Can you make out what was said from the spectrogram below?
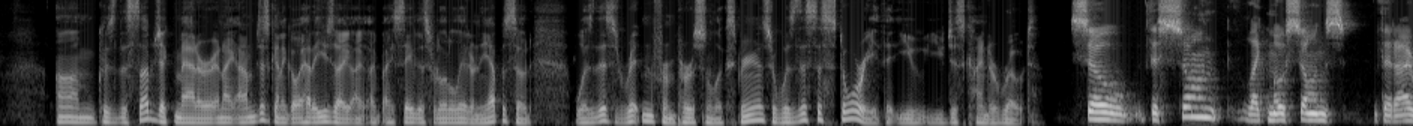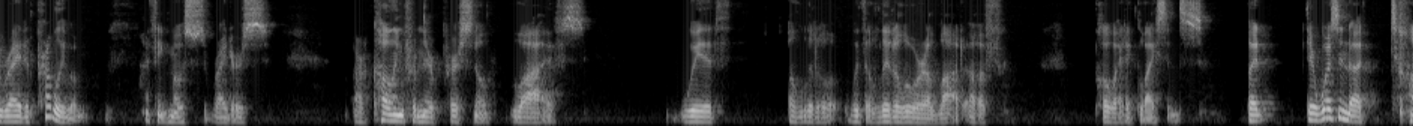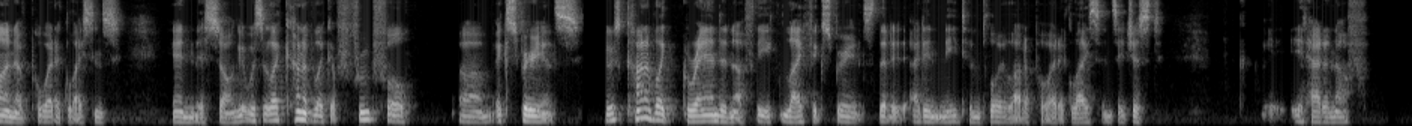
Um, because the subject matter, and I, I'm just going to go ahead. I usually I, I, I save this for a little later in the episode. Was this written from personal experience, or was this a story that you you just kind of wrote? So the song, like most songs that I write, and probably what I think most writers are culling from their personal lives with a little with a little or a lot of poetic license. But there wasn't a ton of poetic license in this song. It was like kind of like a fruitful um, experience. It was kind of like grand enough, the life experience, that it, I didn't need to employ a lot of poetic license. It just it had enough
